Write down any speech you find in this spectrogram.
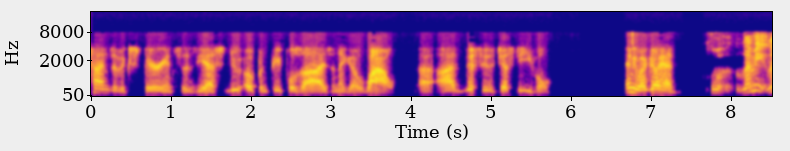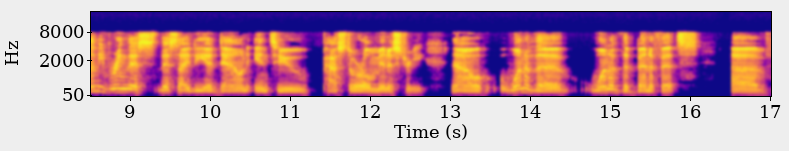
kinds of experiences, yes, do open people's eyes, and they go, "Wow, uh, I, this is just evil." Anyway, go ahead. Well, let me let me bring this this idea down into pastoral ministry. Now, one of the one of the benefits of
